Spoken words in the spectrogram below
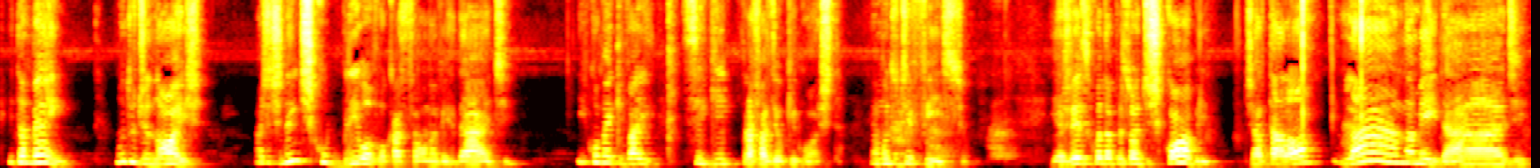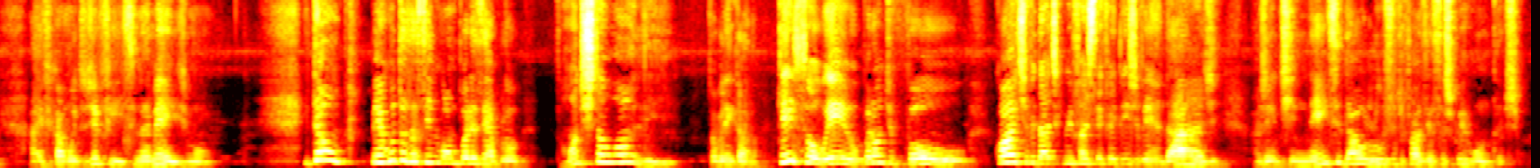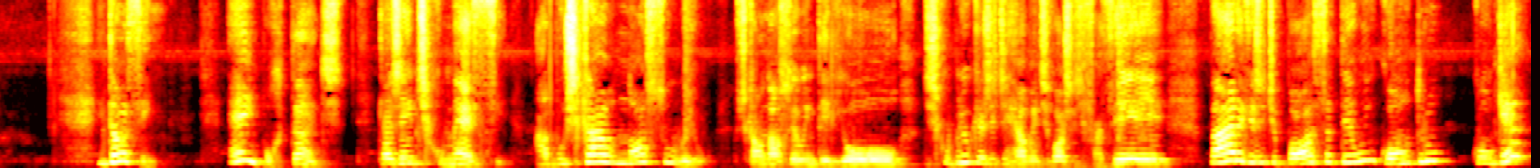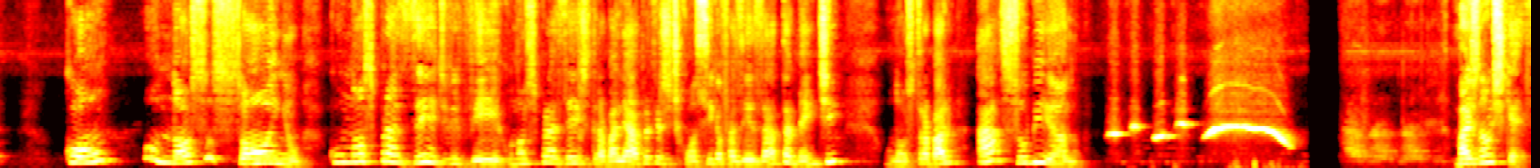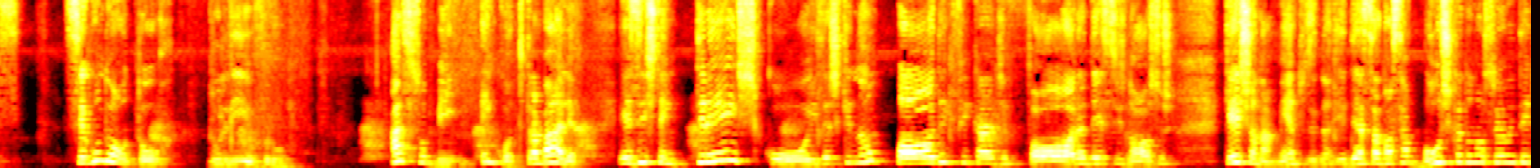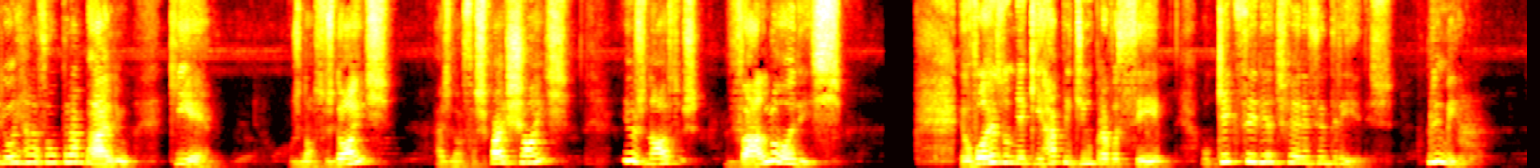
E também, muito de nós, a gente nem descobriu a vocação, na verdade. E como é que vai seguir para fazer o que gosta? É muito difícil. E às vezes, quando a pessoa descobre, já está lá, lá na meia-idade, aí fica muito difícil, não é mesmo? Então, perguntas assim como, por exemplo, onde está o Oli? Tô brincando. Quem sou eu? Para onde vou? Qual a atividade que me faz ser feliz de verdade? A gente nem se dá o luxo de fazer essas perguntas. Então, assim, é importante que a gente comece a buscar o nosso eu, buscar o nosso eu interior, descobrir o que a gente realmente gosta de fazer, para que a gente possa ter um encontro com o quê? Com o nosso sonho, com o nosso prazer de viver, com o nosso prazer de trabalhar, para que a gente consiga fazer exatamente o nosso trabalho assobiando. Mas não esquece, segundo o autor do livro Assobie Enquanto Trabalha, existem três coisas que não podem ficar de fora desses nossos questionamentos e dessa nossa busca do nosso eu interior em relação ao trabalho, que é os nossos dons, as nossas paixões e os nossos valores. Eu vou resumir aqui rapidinho para você o que, que seria a diferença entre eles. Primeiro,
